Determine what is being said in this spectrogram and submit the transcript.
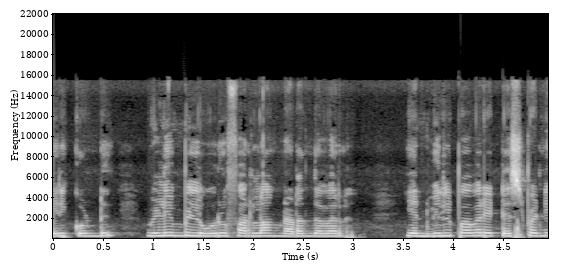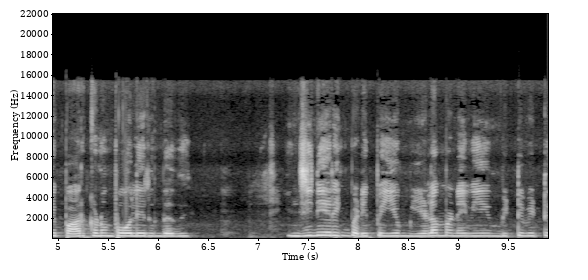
ஏறிக்கொண்டு விளிம்பில் ஒரு ஃபர்லாங் நடந்தவர். என் வில் பவரை டெஸ்ட் பண்ணி பார்க்கணும் போலிருந்தது. இன்ஜினியரிங் படிப்பையும் இளம் மனைவியையும் விட்டுவிட்டு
